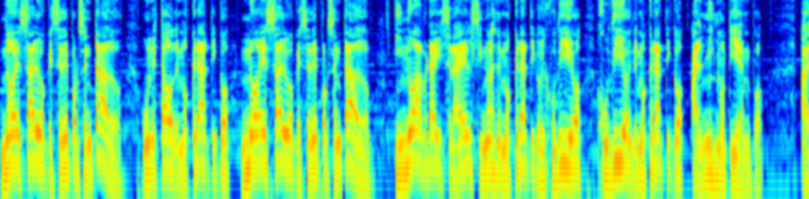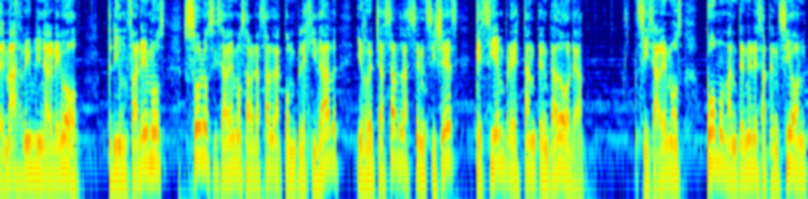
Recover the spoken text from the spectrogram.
no es algo que se dé por sentado, un Estado democrático no es algo que se dé por sentado y no habrá Israel si no es democrático y judío, judío y democrático al mismo tiempo. Además, Rivlin agregó, triunfaremos solo si sabemos abrazar la complejidad y rechazar la sencillez que siempre es tan tentadora. Si sabemos cómo mantener esa tensión,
